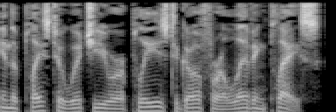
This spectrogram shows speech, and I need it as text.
in the place to which you are pleased to go for a living place.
